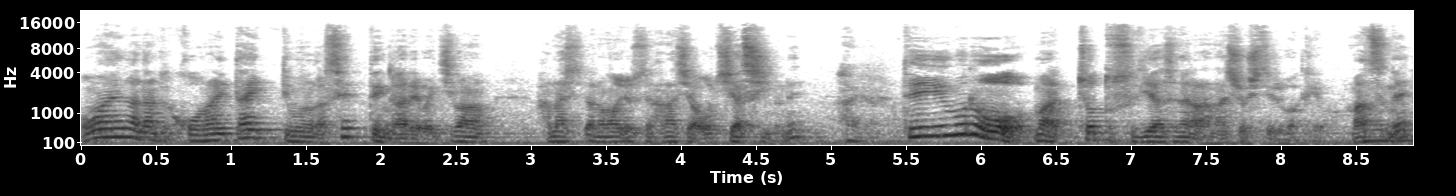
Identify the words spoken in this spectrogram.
お前がなんかこうなりたいっていうものが接点があれば一番話あの要するに話は落ちやすいのね。はい。っていうものを、まあ、ちょっとすり合わせながら話をしてるわけよ。まずね。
